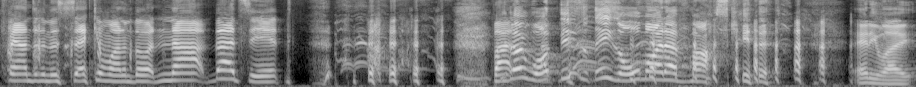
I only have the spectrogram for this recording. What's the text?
found it in the second one and thought, "Nah, that's it." but You know what? These these all might have mask in it. Anyway,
